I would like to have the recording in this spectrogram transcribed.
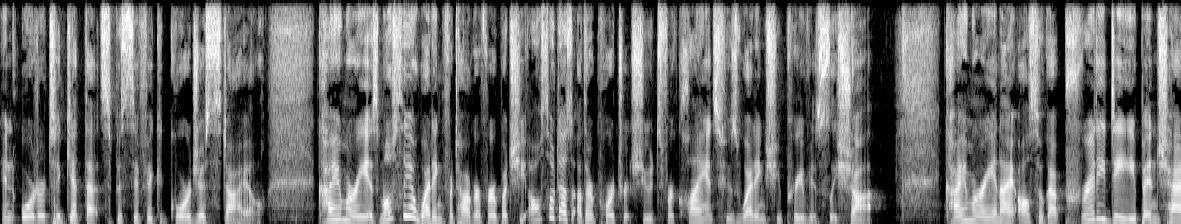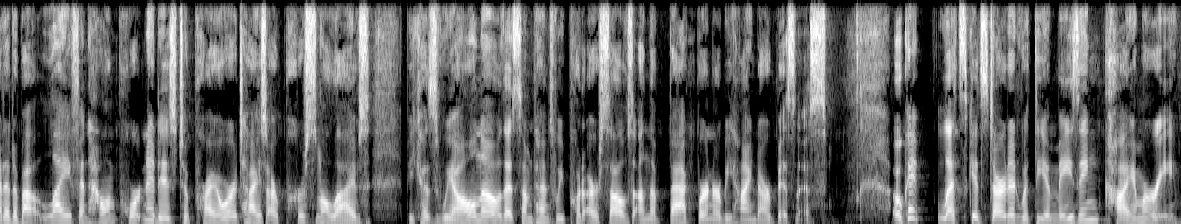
in order to get that specific gorgeous style. Kiamarie is mostly a wedding photographer, but she also does other portrait shoots for clients whose weddings she previously shot. Kiamarie and I also got pretty deep and chatted about life and how important it is to prioritize our personal lives because we all know that sometimes we put ourselves on the back burner behind our business. Okay, let's get started with the amazing Kiamarie.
